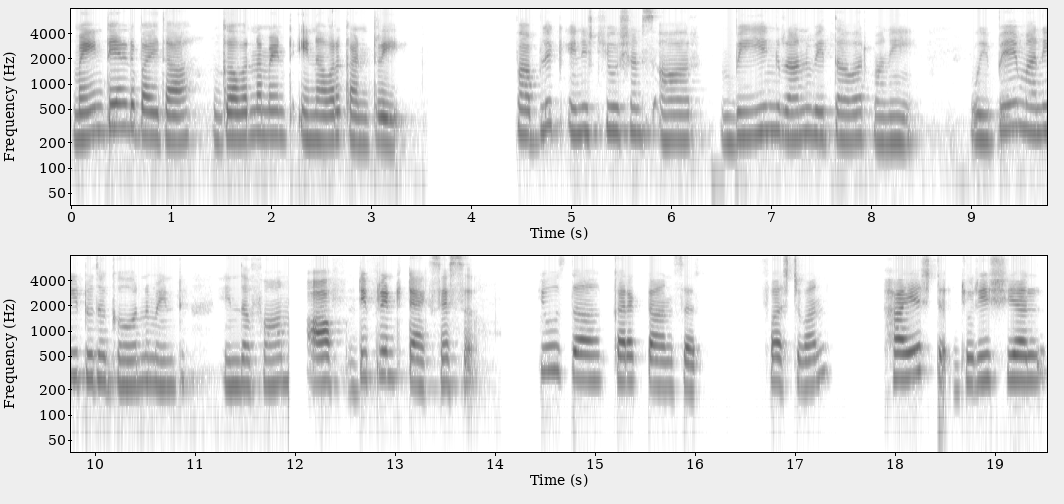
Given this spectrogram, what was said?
maintained by the government in our country? Public institutions are being run with our money. We pay money to the government in the form of different taxes. Choose the correct answer. First one, highest judicial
